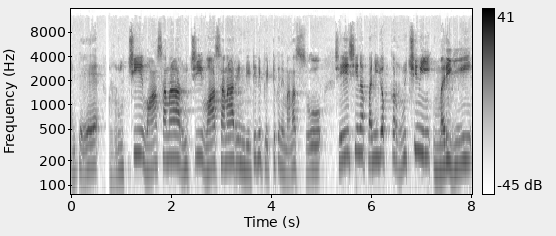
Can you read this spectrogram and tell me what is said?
అంటే రుచి వాసన రుచి వాసన రెండింటిని పెట్టుకుని మనస్సు చేసిన పని యొక్క రుచిని మరిగి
